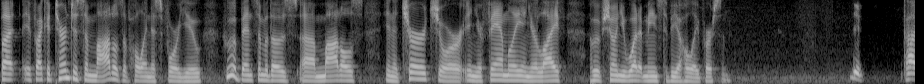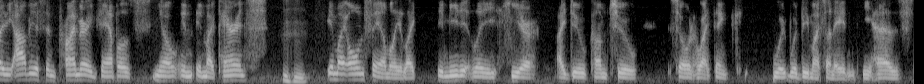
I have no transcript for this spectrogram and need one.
But if I could turn to some models of holiness for you, who have been some of those uh, models in the church or in your family, in your life, who have shown you what it means to be a holy person? the probably the obvious and primary examples, you know, in, in my parents, mm-hmm. in my own family, like immediately here, I do come to someone who I think would, would be my son Aiden. He has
